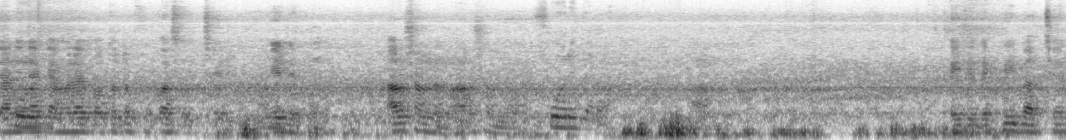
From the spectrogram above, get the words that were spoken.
জানি না ক্যামেরায় কতটা ফোকাস হচ্ছে। এই দেখুন আরও সামনে আনো আরও সামনে আনো। ফোরে দেওয়া এই যে দেখতেই পাচ্ছেন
